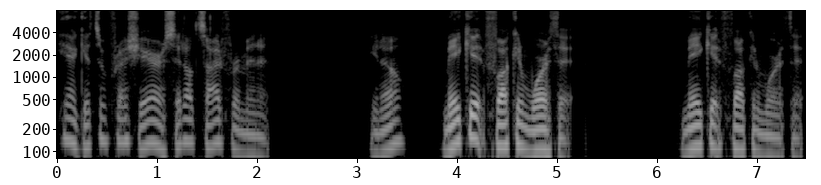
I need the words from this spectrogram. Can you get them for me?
Yeah, get some fresh air. Sit outside for a minute. You know, make it fucking worth it. Make it fucking worth it.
